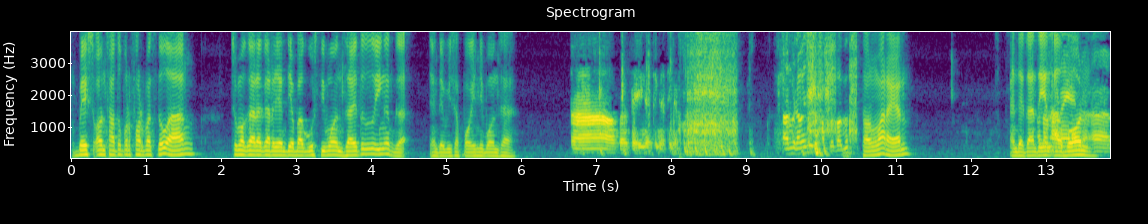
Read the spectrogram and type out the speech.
based on satu performance doang. Cuma gara-gara yang dia bagus di Monza itu lu inget gak? Yang dia bisa poin di Monza. Ah, oke, oke, ingat, ingat, ingat. Tahun berapa sih? Lupa gue. Tahun kemarin. Yang dia gantiin Tahun kemarin, Albon. heeh.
